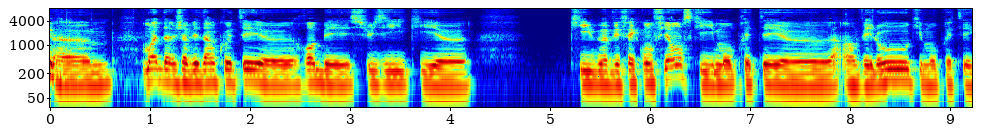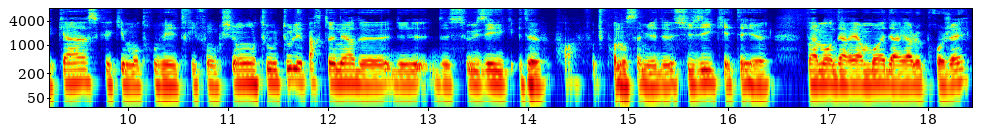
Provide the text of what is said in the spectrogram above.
Euh, moi j'avais d'un côté euh, Rob et Suzy qui qui m'avaient fait confiance, qui m'ont prêté euh, un vélo, qui m'ont prêté casque, qui m'ont trouvé trifonction, tous les partenaires de de, de Suzy, de oh, faut que je prononce ça mieux, de Suzy qui était euh, vraiment derrière moi, derrière le projet,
